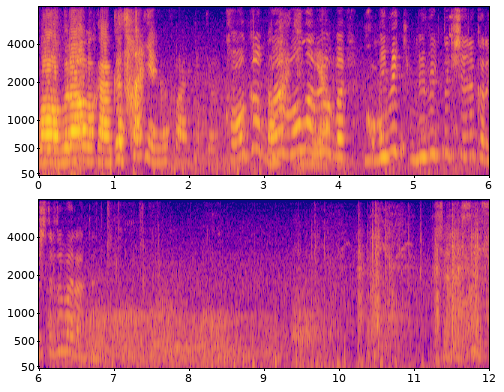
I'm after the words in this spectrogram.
Vay bravo kanka daha yeni fark ediyorum. Kanka ben Tamam, vallahi ya. ben, ben mimik mimikteki şeyle karıştırdım herhalde. Şerefsiz.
